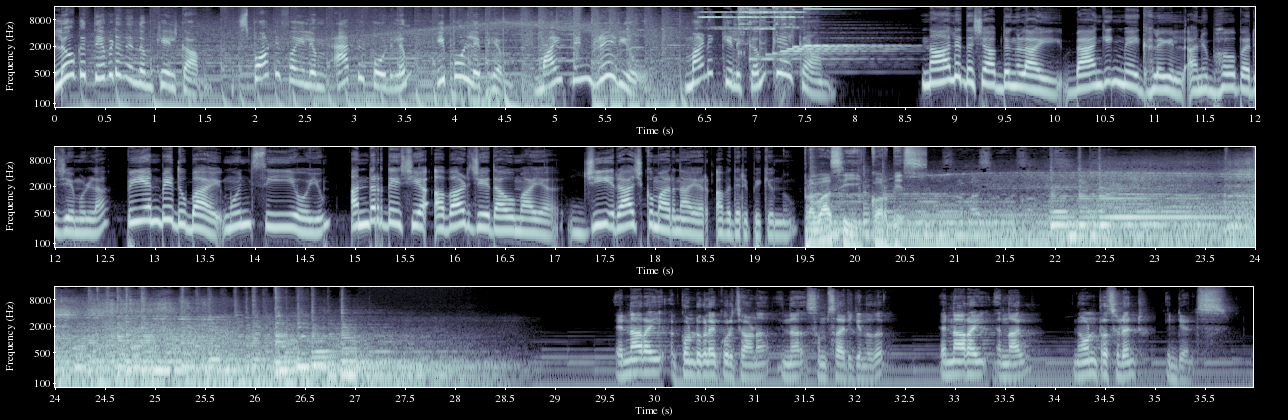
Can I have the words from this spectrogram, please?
ലോകത്തെവിടെ നിന്നും കേൾക്കാം? സ്പോട്ടിഫൈയിലും ആപ്പിൾ പോഡിലും ഇപ്പോൾ ലഭ്യം. My Fin Radio. മണിക്കെലക്കം കേൾക്കാം. നാല് ദശാബ്ദങ്ങളായി ബാങ്കിംഗ് മേഖലയിൽ അനുഭവപരിചയമുള്ള പി എൻ ബി ദുബായ് മുൻ സിഇഒയും അന്തർദേശീയ അവാർഡ് ജേതാവുമായ ജി രാജ്കുമാർ നായർ അവതരിപ്പിക്കുന്നു. പ്രവാസി കോർബിസ്. എൻ ആർ ഐ അക്കൗണ്ടുകളെക്കുറിച്ചാണ് ഇന്ന് സംസാരിക്കുന്നത് എൻ ആർ ഐ എന്നാൽ നോൺ റെസിഡന്റ് ഇന്ത്യൻസ്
